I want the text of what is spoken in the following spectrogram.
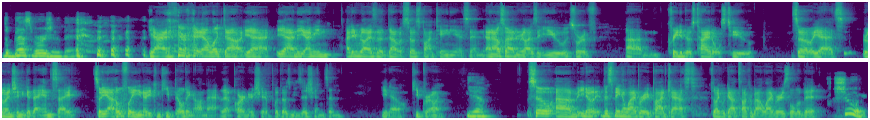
the best version of that. yeah, right. I looked out. Yeah, yeah. And I mean, I didn't realize that that was so spontaneous, and and I also hadn't realized that you sort of um, created those titles too. So yeah, it's really interesting to get that insight so yeah, hopefully, you know, you can keep building on that that partnership with those musicians and, you know, keep growing. Yeah. So um, you know, this being a library podcast, I feel like we got to talk about libraries a little bit. Sure.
